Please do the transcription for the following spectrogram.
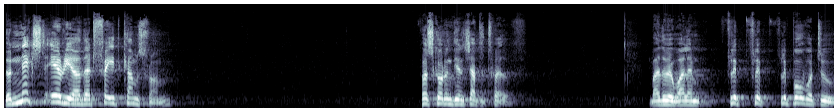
The next area that faith comes from 1 Corinthians chapter 12. By the way, while I'm flip, flip, flip over to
